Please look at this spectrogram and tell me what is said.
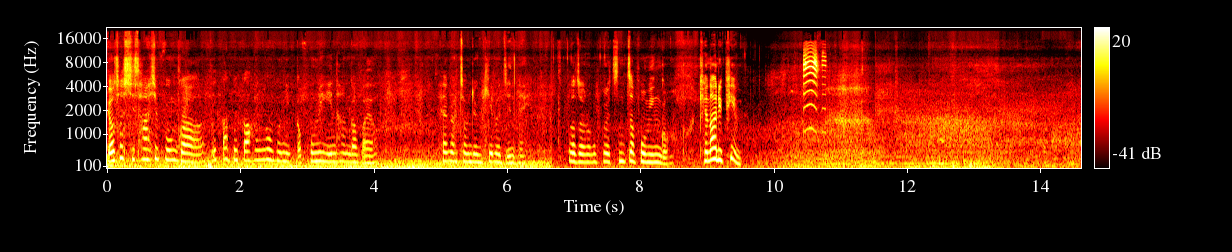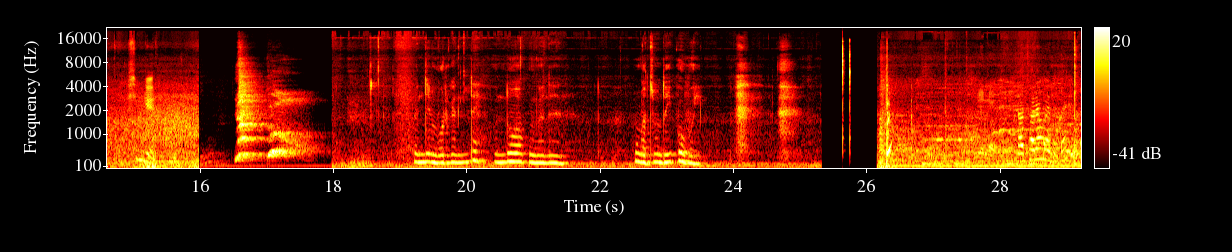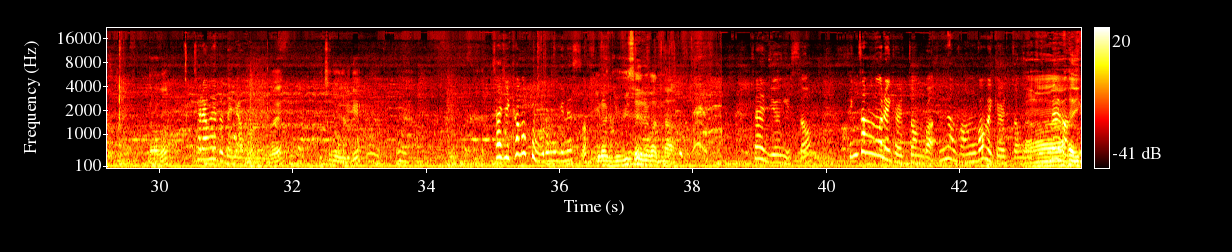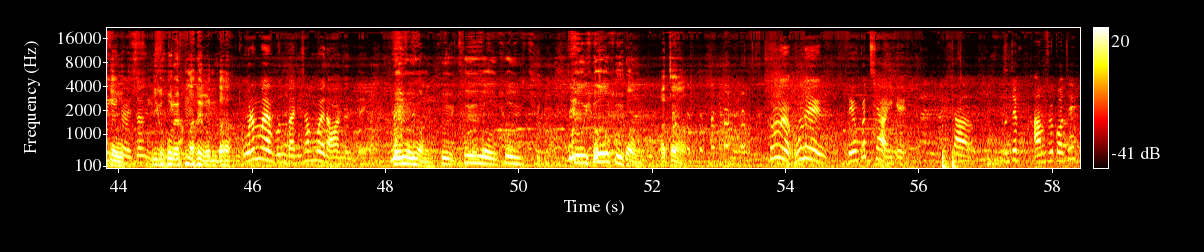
6시 40분과 삐까삐까 한 거 보니까 봄이긴 한가 봐요. 해가 점점 길어지네. 맞아, 여러분. 그래, 진짜 봄인 거. 개나리 핌. 신기해. 왠지 모르겠는데 운동하고 오면은 뭔가 좀 더 이뻐 보임. 나 촬영해도 돼? 뭐라고? 촬영해도 되냐고. 왜? 유튜브 올리게? 사실 켜놓고 물어보긴 했어. 이런 유비세를 만나 촬영 유형이 있어. 생산물의 결정과 생산 방법의 결정과 아, 분별 방식의 이거- 결정이 이거 있어. 오랜만에 본다 오랜만에 본다니 3부에 나왔는데. 효효형 효효효효 효효효형 맞잖아 그러면 오늘 내용 끝이야 이게. 자 문제 안 풀 거지?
